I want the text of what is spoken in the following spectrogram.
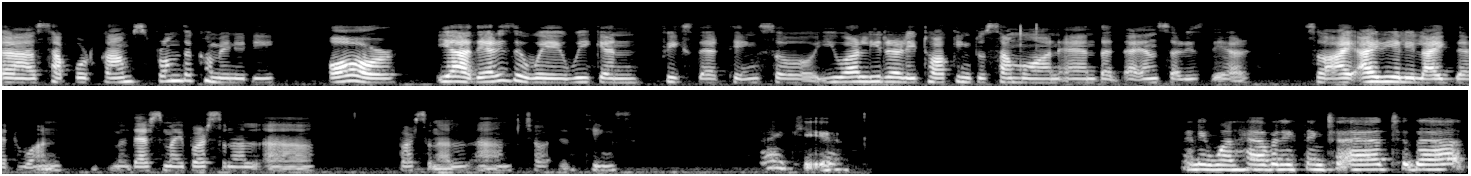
uh, support comes from the community or yeah there is a way we can fix that thing so you are literally talking to someone and that the answer is there so i i really like that one that's my personal uh personal um things Thank you. Anyone have anything to add to that?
